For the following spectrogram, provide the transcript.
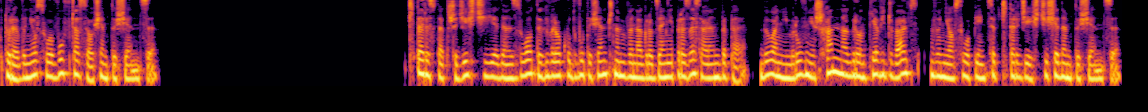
które wyniosło wówczas 8 tysięcy. 431 zł w roku 2000 wynagrodzenie prezesa NBP, była nim również Hanna Gronkiewicz-Waltz, wyniosło 547 tysięcy.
